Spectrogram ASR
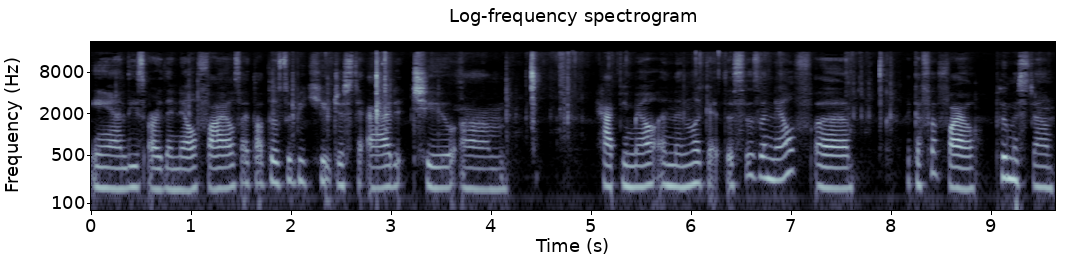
And these are the nail files. I thought those would be cute just to add to um, Happy Mail. And then look at this is a nail, uh, like a foot file, Pumice Stone.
